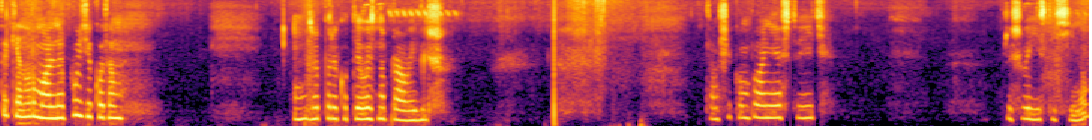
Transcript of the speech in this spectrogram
Таке нормальне пузіко там. Вже перекотилось на правий більше. Там ще компанія стоїть. Прийшли їсти сіно.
